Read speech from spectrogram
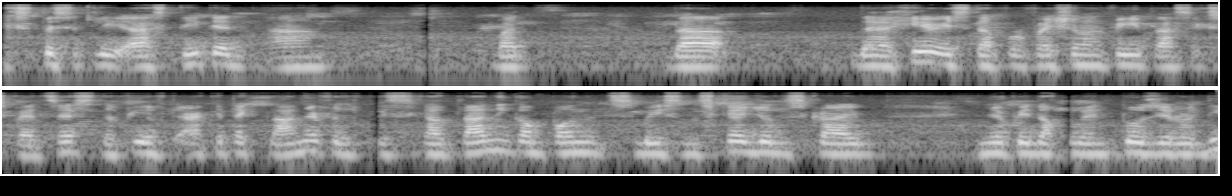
explicitly uh, stated, um, but the The here is the professional fee plus expenses. The fee of the architect planner for the physical planning component is based on the schedule described in UAP document 20D,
